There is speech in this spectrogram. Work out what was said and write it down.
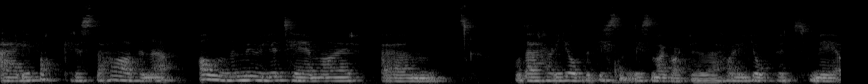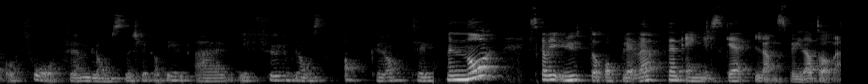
er de vakreste havene, alle mulige temaer. Um, og der har de jobbet, de, som- de som er gartnere der, har jo jobbet med å få frem blomstene, slik at de er i full blomst akkurat til Men nå skal vi ut og oppleve den engelske landsbygda Tove.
